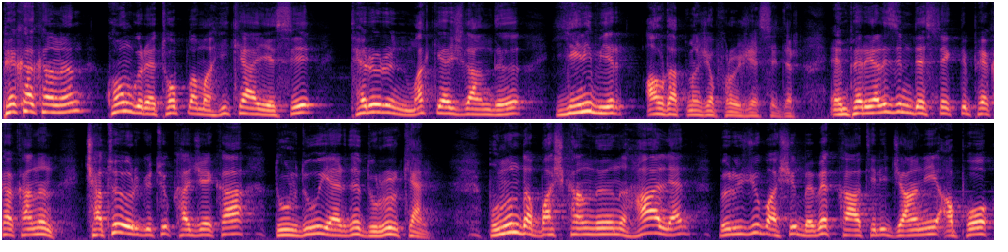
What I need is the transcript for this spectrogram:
PKK'nın kongre toplama hikayesi terörün makyajlandığı yeni bir aldatmaca projesidir. Emperyalizm destekli PKK'nın çatı örgütü KCK durduğu yerde dururken bunun da başkanlığını halen bölücü başı bebek katili Cani Apo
